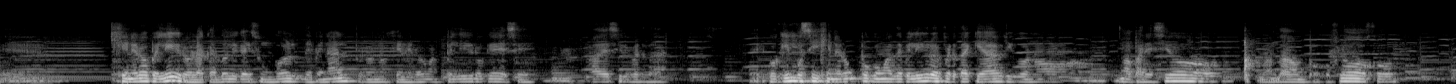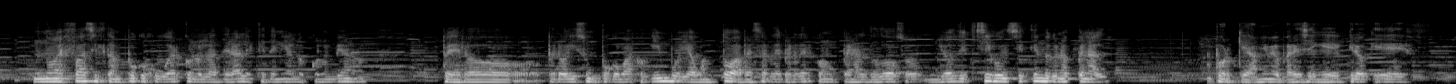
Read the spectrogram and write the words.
Eh, generó peligro. La Católica hizo un gol de penal, pero no generó más peligro que ese, a decir verdad. Eh, Coquimbo sí generó un poco más de peligro. Es verdad que Ábrigo no, no apareció, andaba un poco flojo. No es fácil tampoco jugar con los laterales que tenían los colombianos, pero, pero hizo un poco más Coquimbo y aguantó a pesar de perder con un penal dudoso. Yo sigo insistiendo que no es penal, porque a mí me parece que creo que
